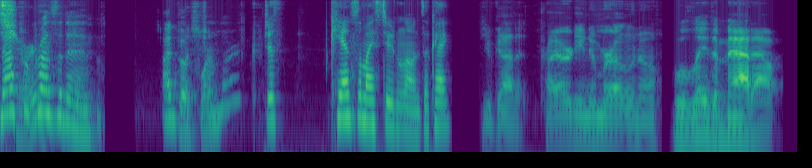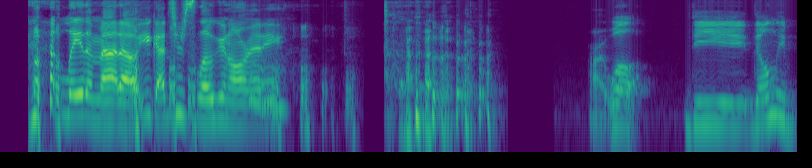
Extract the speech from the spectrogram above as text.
Not for president. I'd vote for him. mark? Just cancel my student loans, okay? You got it. Priority numero uno. We'll lay the mat out. Lay the mat out. You got your slogan already. All right. Well, the the only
